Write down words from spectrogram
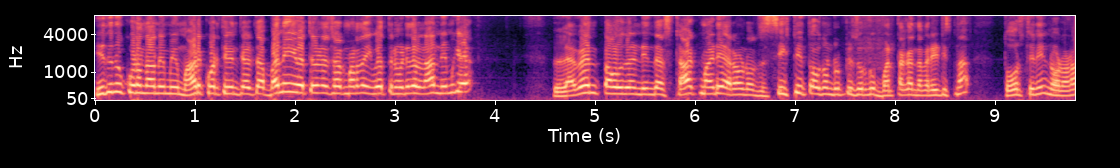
ಇದನ್ನು ಕೂಡ ನಾವು ನಿಮಗೆ ಮಾಡಿಕೊಡ್ತೀವಿ ಅಂತ ಹೇಳ್ತಾ ಬನ್ನಿ, ಇವತ್ತು ಸ್ಟಾರ್ಟ್ ಮಾಡಿದೆ ಇವತ್ತಿನ ವಿಡಿಯೋದಲ್ಲಿ ನಾನು ನಿಮಗೆ ಲೆವೆನ್ ತೌಸಂಡಿಂದ ಸ್ಟಾರ್ಟ್ ಮಾಡಿ ಅರೌಂಡ್ ಒಂದು ಸಿಕ್ಸ್ಟಿ ತೌಸಂಡ್ ರುಪೀಸ್ವರೆಗೂ ಬರ್ತಕ್ಕಂಥ ವೆರೈಟೀಸ್ನ ತೋರಿಸ್ತೀನಿ ನೋಡೋಣ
